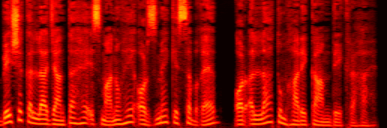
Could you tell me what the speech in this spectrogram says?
بے شک اللہ جانتا ہے اس مانو ہے اور زمے کے سب غیب اور اللہ تمہارے کام دیکھ رہا ہے۔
